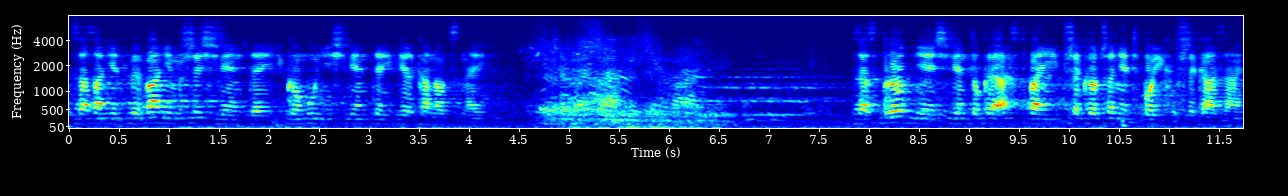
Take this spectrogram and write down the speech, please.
Za zaniedbywanie mszy świętej i komunii świętej wielkanocnej. Za zbrodnie świętokradztwa i przekroczenie Twoich przykazań.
